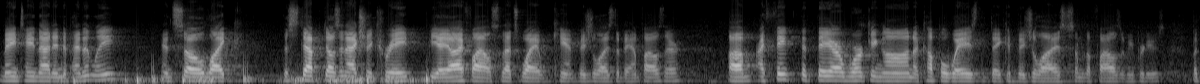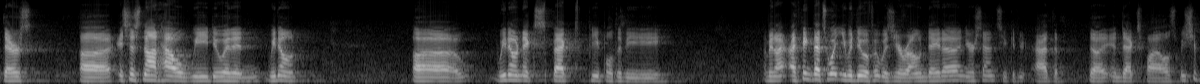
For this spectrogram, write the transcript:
maintain that independently. And so like the step doesn't actually create BAI files, so that's why it can't visualize the BAM files there. Um, I think that they are working on a couple ways that they could visualize some of the files that we produce. But there's, uh, it's just not how we do it, and we don't, uh, we don't expect people to be I mean, I, I think that's what you would do if it was your own data in your sense. You could add the, the index files. We should,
